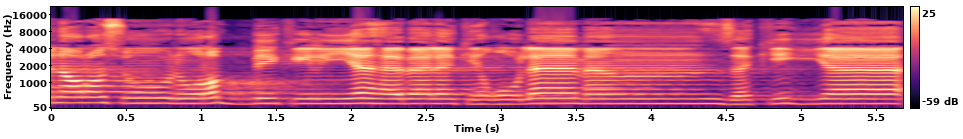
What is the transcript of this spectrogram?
أنا رسول ربك ليهب لك غلاما زكيا.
